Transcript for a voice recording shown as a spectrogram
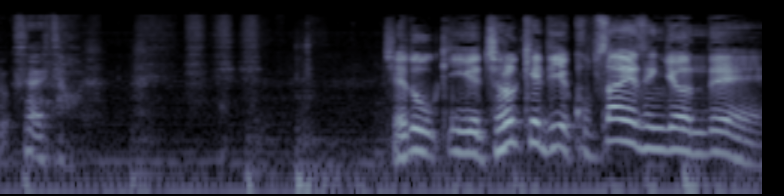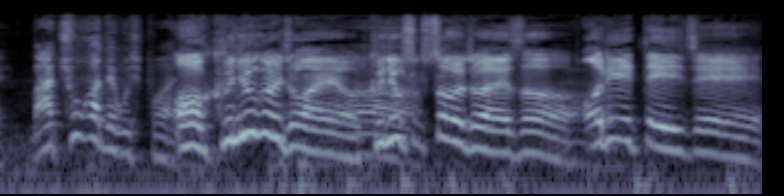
역사에 나오. 쟤도 웃긴 게 저렇게 뒤에 곱상이 생겼는데 마초가 되고 싶어요. 어 근육을 좋아해요. 어. 근육 숙성을 좋아해서 어. 어릴 때 이제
